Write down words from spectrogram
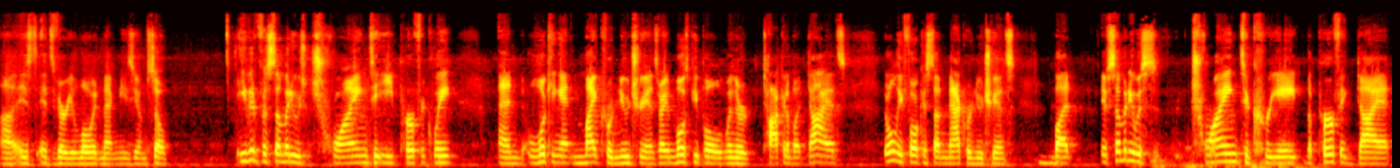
uh, is it's very low in magnesium. So, even for somebody who's trying to eat perfectly and looking at micronutrients, right? Most people, when they're talking about diets, they're only focused on macronutrients. But if somebody was trying to create the perfect diet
